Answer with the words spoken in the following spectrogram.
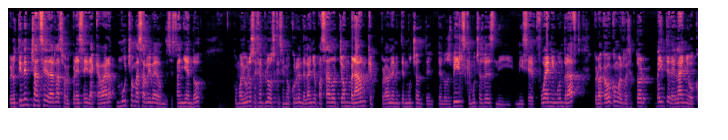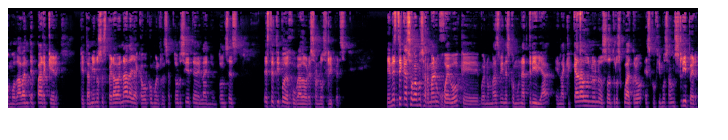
pero tienen chance de dar la sorpresa y de acabar mucho más arriba de donde se están yendo. Como algunos ejemplos que se me ocurren del año pasado, John Brown, que probablemente en muchos de, los Bills, que muchas veces ni, ni, se fue en ningún draft, pero acabó como el receptor 20 del año, como Davante Parker, que también no se esperaba nada y acabó como el receptor 7 del año. Entonces, este tipo de jugadores son los sleepers. En este caso vamos a armar un juego que, bueno, más bien es como una trivia, en la que cada uno de nosotros cuatro escogimos a un sleeper,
